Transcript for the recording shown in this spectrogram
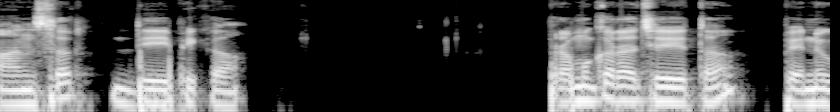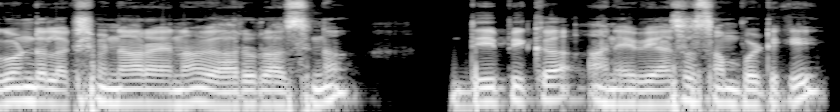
ఆన్సర్ దీపిక. ప్రముఖ రచయిత పెనుగొండ లక్ష్మీనారాయణ గారు రాసిన దీపిక అనే వ్యాస సంపుటికి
